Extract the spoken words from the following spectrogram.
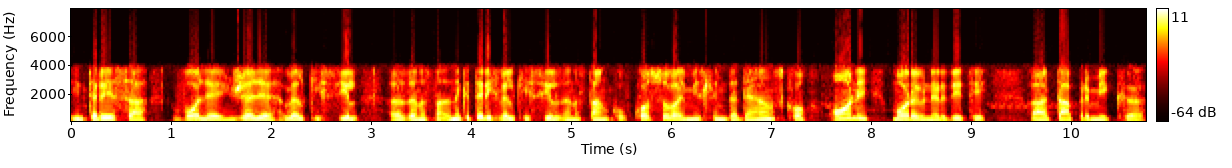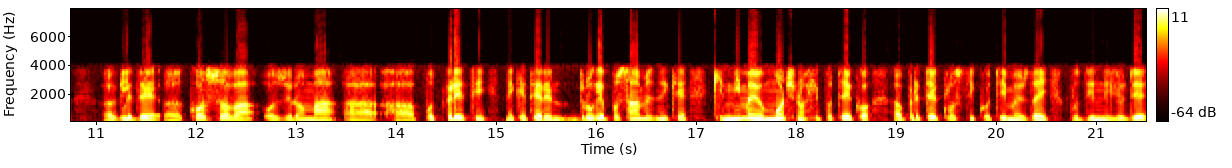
interesa, volje in želje velikih sil, nekaterih velikih sil za nastankov Kosova in mislim, da dejansko oni morajo narediti ta premik. Eh, glede Kosova oziroma podpreti nekatere druge posameznike, ki nimajo močno hipoteko preteklosti, kot imajo zdaj vodilni ljudje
